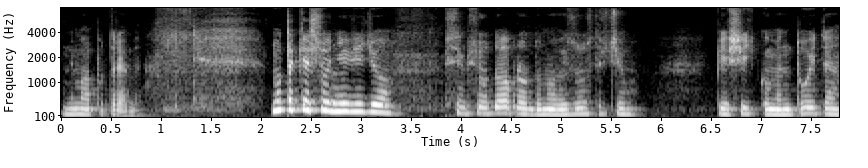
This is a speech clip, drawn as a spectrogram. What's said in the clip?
нема потреби. Ну, таке сьогодні відео. Всім всього доброго, до нових зустрічей. Пишіть, коментуйте.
